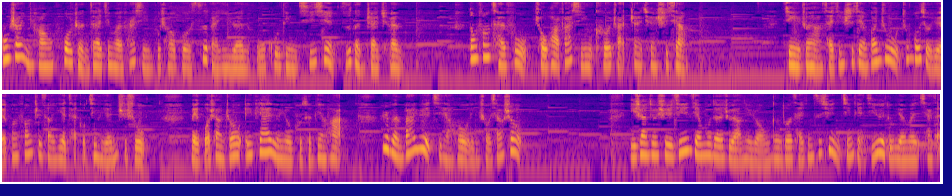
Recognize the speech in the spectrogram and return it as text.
工商银行获准在境外发行不超过四百亿元无固定期限资本债券。东方财富筹划发行可转债券事项。今日重要财经事件关注：中国九月官方制造业采购经理人指数；美国上周 API 原油库存变化；日本八月季调后零售销售。以上就是今天节目的主要内容。更多财经资讯，请点击阅读原文下载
